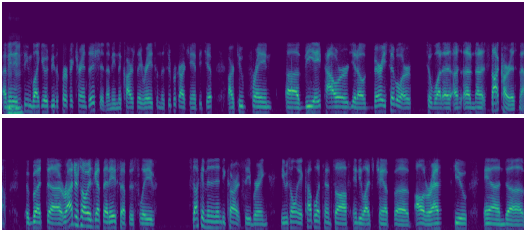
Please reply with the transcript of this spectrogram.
I mean, Mhm. it seemed like it would be the perfect transition. I mean, the cars they race in the Supercar Championship are tube frame, uh, V8 power, you know, very similar to what a, a, a stock car is now. But uh, Rogers always got that ace up his sleeve. Stuck him in an Indy car at Sebring. He was only a couple of tenths off Indy Lights champ uh, Oliver Askew, and uh,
